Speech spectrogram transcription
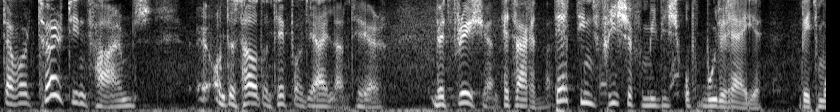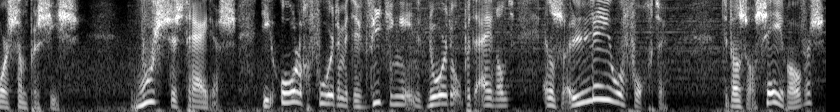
there were 13 farms uh, on the southern tip of the island here, with Frisian. Het waren 13 Friese families op boerderijen, weet Morstan precies. Woeste strijders die oorlog voerden met de vikingen in het noorden op het eiland en als leeuwen vochten. Terwijl ze als zeerovers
